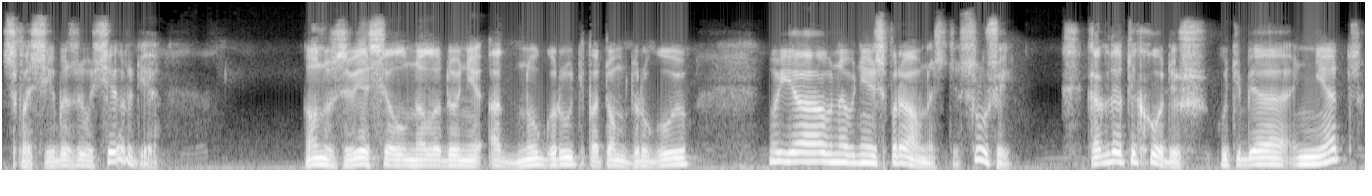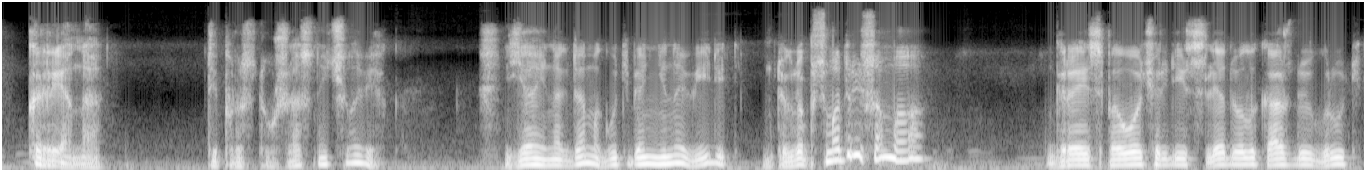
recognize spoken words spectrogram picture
Спасибо за усердие». Он взвесил на ладони одну грудь, потом другую. Ну, явно в неисправности. «Слушай, когда ты ходишь, у тебя нет крена?» Ты просто ужасный человек. Я иногда могу тебя ненавидеть. Ну, тогда посмотри сама. Грейс по очереди исследовала каждую грудь.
